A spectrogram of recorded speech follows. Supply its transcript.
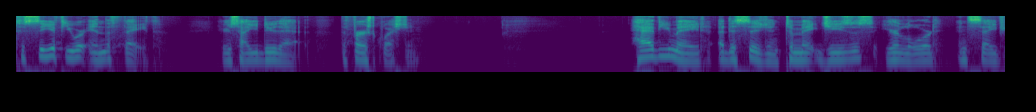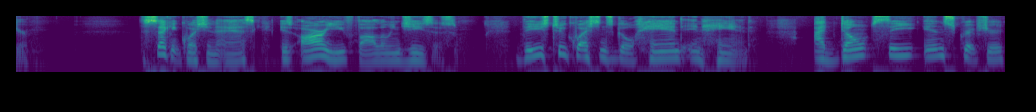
to see if you are in the faith. Here's how you do that. The first question Have you made a decision to make Jesus your Lord and Savior? The second question to ask is Are you following Jesus? These two questions go hand in hand. I don't see in Scripture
